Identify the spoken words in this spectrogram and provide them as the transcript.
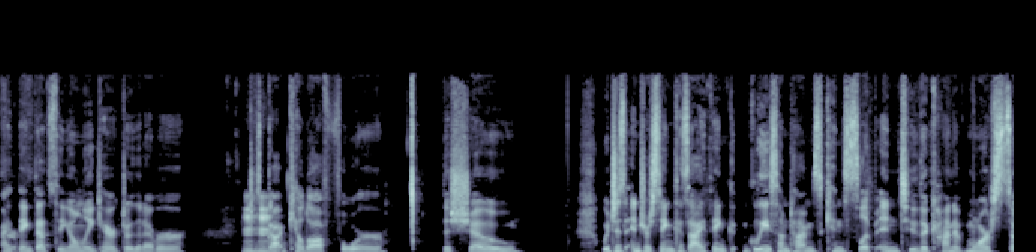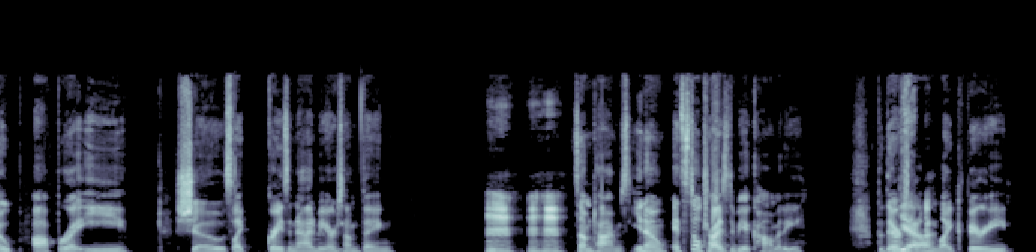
I think that's the only character that ever just Mhm. got killed off for the show. Which is interesting because I think Glee sometimes can slip into the kind of more soap opera y shows like Grey's Anatomy or something. Mm, mm-hmm. Sometimes, you know, it still tries to be a comedy, but there's Yeah. some like very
